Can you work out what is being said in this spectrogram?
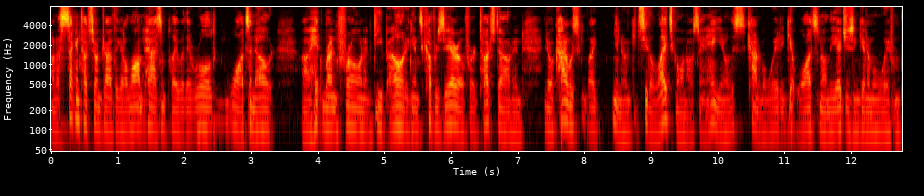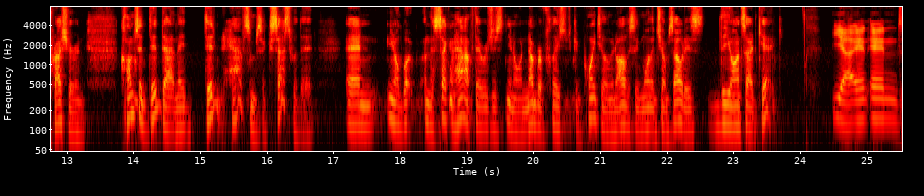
on a second touchdown drive, they got a long passing play where they rolled Watson out, uh, hit and throw on a deep out against cover zero for a touchdown. And, you know, it kind of was like, you know, you could see the lights going. off saying, hey, you know, this is kind of a way to get Watson on the edges and get him away from pressure. And Clemson did that, and they did have some success with it. And, you know, but in the second half, there were just, you know, a number of plays you can point to. I mean, obviously, one that jumps out is the onside kick. Yeah, and and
